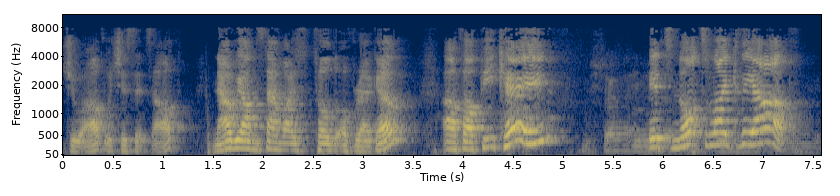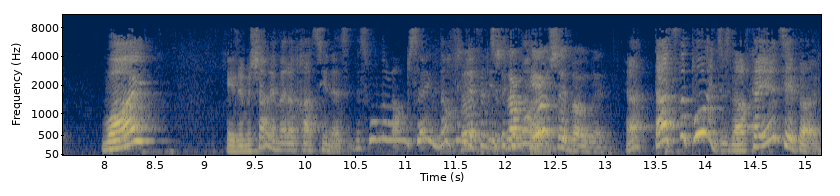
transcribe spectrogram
Shu'av, which is its up. Now we understand why it's told of regel. Afal pikein. It's not like the up. Why? In a Mishalim Erachatzi Nezek. That's what the Rambam saying. Nothing So different to the Gemara. Huh? That's the point. It's Lav Kayetebo.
